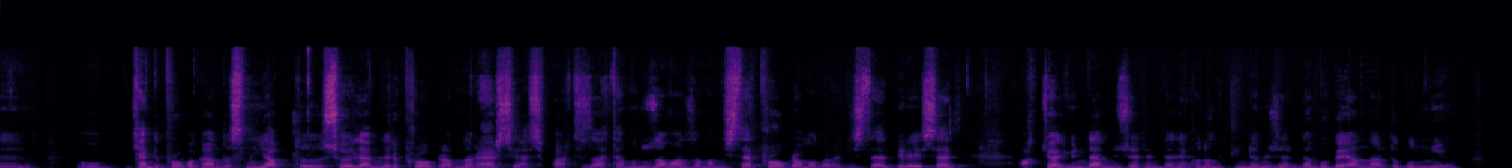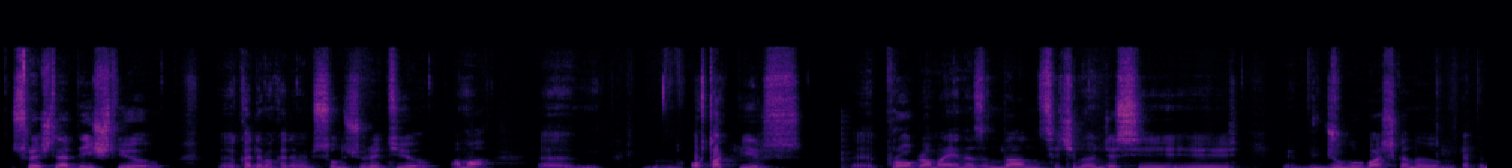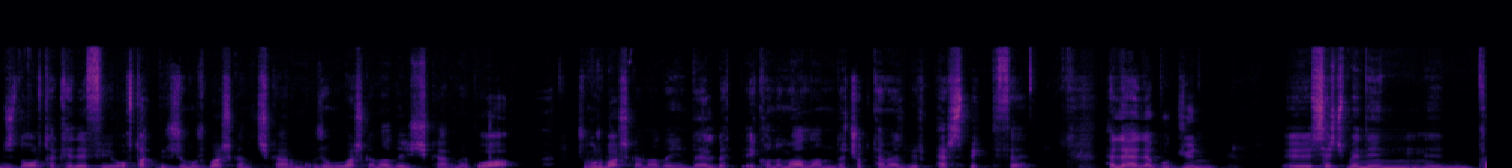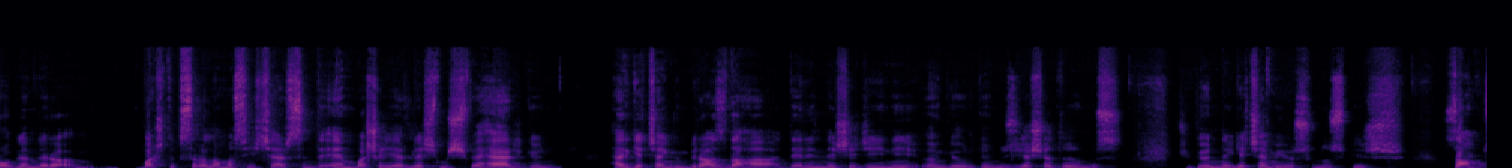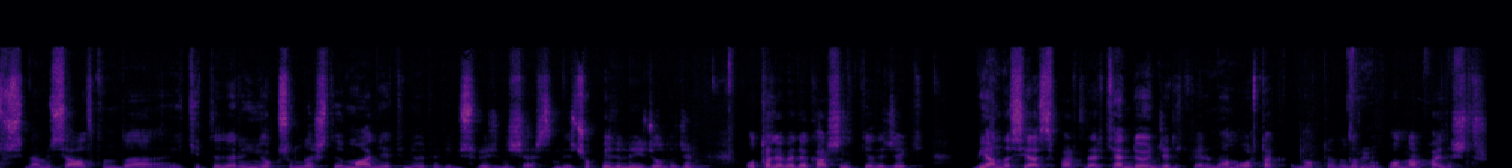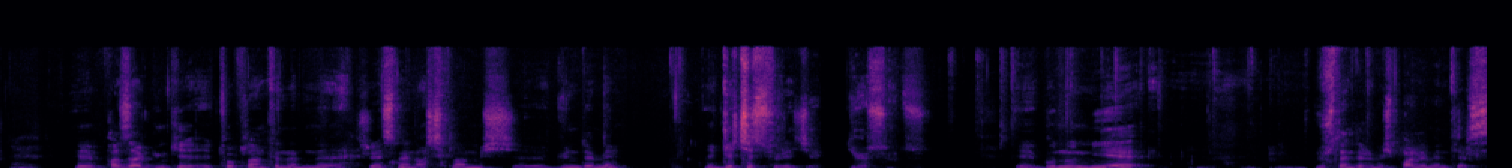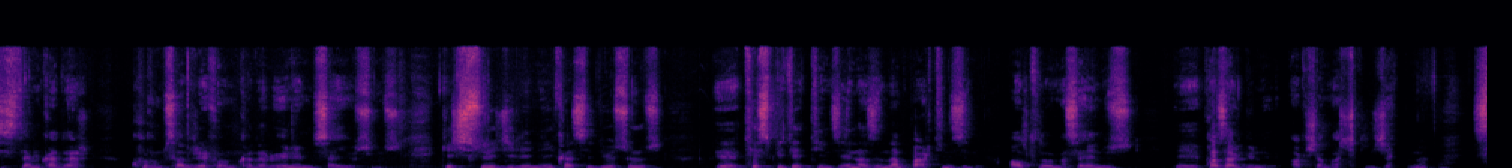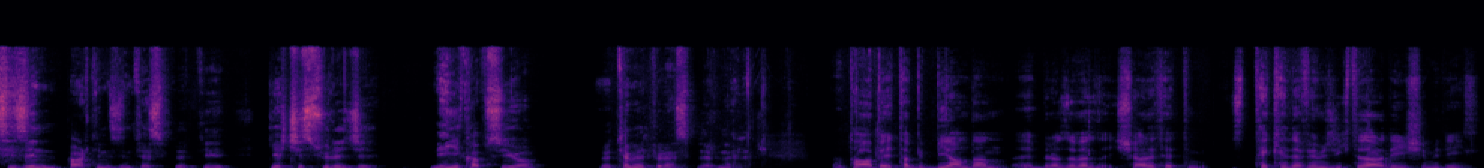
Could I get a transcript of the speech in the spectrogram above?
o kendi propagandasını yaptığı söylemleri, programları her siyasi parti zaten bunu zaman zaman ister program olarak ister bireysel aktüel gündem üzerinden, evet. ekonomik gündem üzerinden bu beyanlarda bulunuyor. Bu süreçler de işliyor. E, kademe kademe bir sonuç üretiyor. Ama e, ortak bir e, programa en azından seçim öncesi e, Cumhurbaşkanı hepimizin ortak hedefi ortak bir Cumhurbaşkanı çıkarmak, Cumhurbaşkanı adayı çıkarmak. O Cumhurbaşkanı adayında elbette ekonomi alanında çok temel bir perspektife. Hele hele bugün seçmenin problemleri başlık sıralaması içerisinde en başa yerleşmiş ve her gün her geçen gün biraz daha derinleşeceğini öngördüğümüz, yaşadığımız. Çünkü önüne geçemiyorsunuz bir zam tsunamisi altında kitlelerin yoksullaştığı, maliyetini ödediği bir sürecin içerisinde çok belirleyici olacak. O talebe de karşılık gelecek. Bir anda siyasi partiler kendi önceliklerini ama ortak noktada da evet. onlar paylaşılır. Evet. E, pazar günkü e, toplantının e, resmen açıklanmış gündemi geçiş süreci diyorsunuz. Bunu niye güçlendirilmiş parlamenter sistem kadar, kurumsal reform kadar önemli sayıyorsunuz? Geçiş süreciyle neyi kastediyorsunuz? E, tespit ettiğiniz en azından partinizin altılı masa henüz e, pazar günü akşam açıklayacak bunu. Sizin partinizin tespit ettiği geçiş süreci neyi kapsıyor? E, temel prensipleri neler? Tabii tabii bir yandan e, biraz evvel işaret ettim. Tek hedefimiz iktidar değişimi değil.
